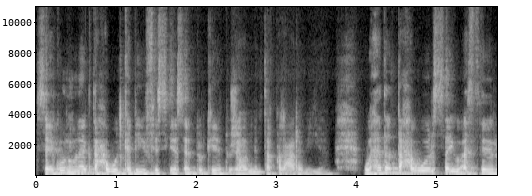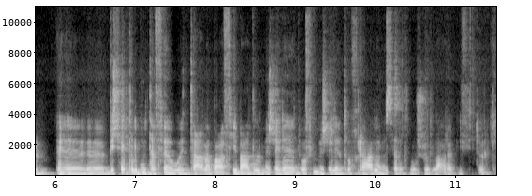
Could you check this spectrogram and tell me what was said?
سيكون هناك تحول كبير في السياسات التركية تجاه المنطقة العربية. وهذا التحول سيؤثر آه، بشكل متفاوت على بعض في بعض المجالات وفي مجالات أخرى على مسألة الوجود العربي في تركيا.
